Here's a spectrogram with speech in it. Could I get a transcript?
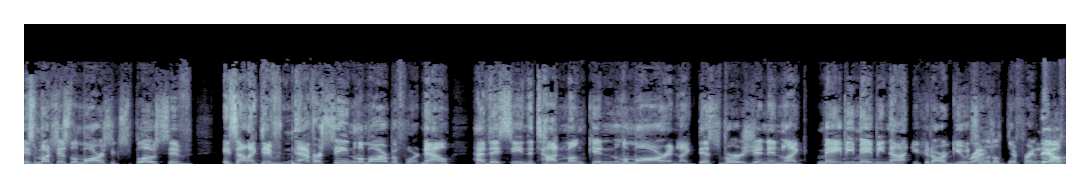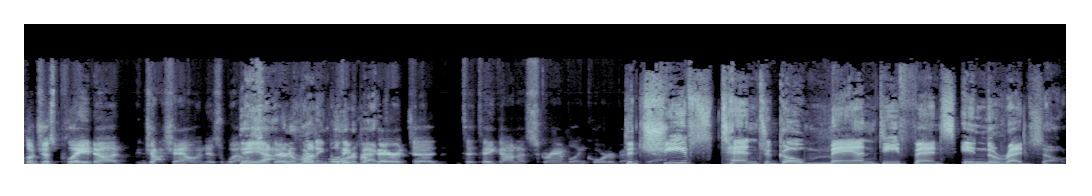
As much as Lamar is explosive, it's not like they've never seen Lamar before. Now, have they seen the Todd Monken Lamar and like this version? And like maybe, maybe not. You could argue it's right. a little different. They also just played uh, Josh Allen as well. They, yeah, so they're, and a running they're quarterback. prepared to to take on a scrambling quarterback. The yeah. Chiefs tend to go man defense in the red zone.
